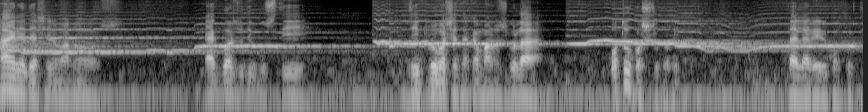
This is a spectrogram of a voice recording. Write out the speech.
হায় দেশের মানুষ, একবার যদি বুঝতি যে প্রবাসে থাকা মানুষগুলা কত কষ্ট করে। তাইলে আর এরকম করতি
